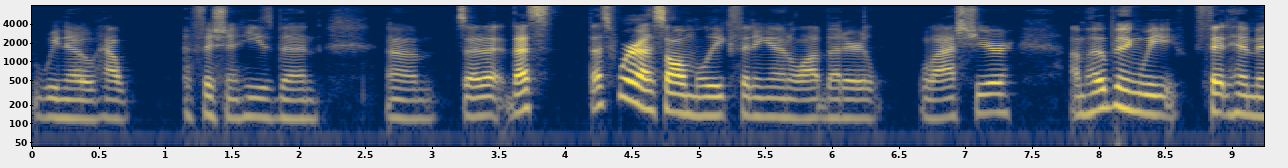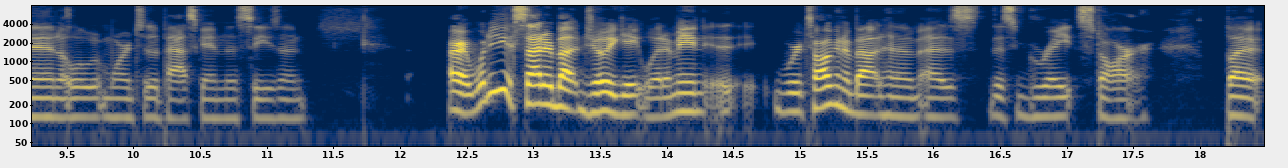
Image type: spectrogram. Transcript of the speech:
we know how efficient he's been. Um, so that, that's that's where I saw Malik fitting in a lot better last year. I'm hoping we fit him in a little bit more into the pass game this season. All right, what are you excited about Joey Gatewood? I mean, we're talking about him as this great star, but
